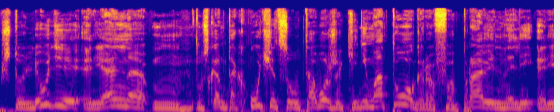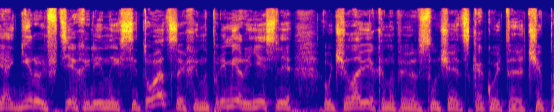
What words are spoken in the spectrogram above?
что люди реально, ну, скажем так, учатся у того же кинематографа, правильно ли реагировать в тех или иных ситуациях. И, например, если у человека, например, случается какой-то ЧП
